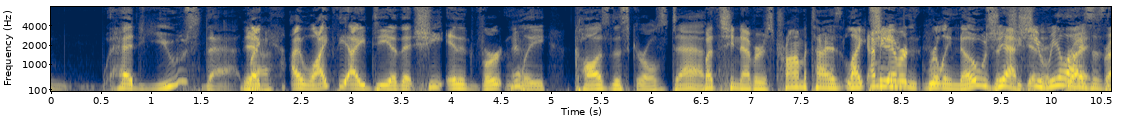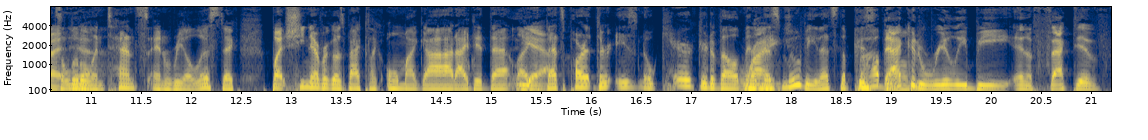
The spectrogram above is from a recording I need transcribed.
had used that. Yeah. Like I like the idea that she inadvertently caused this girl's death, But she never is traumatized. Like I she mean, never really knows. That yeah, she, she, did it. realizes Right, it's a little yeah. intense and realistic, but she never goes back to like, oh my god, I did that. Like Yeah. that's part. There is no character development in this movie. That's the problem. that could really be an effective.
